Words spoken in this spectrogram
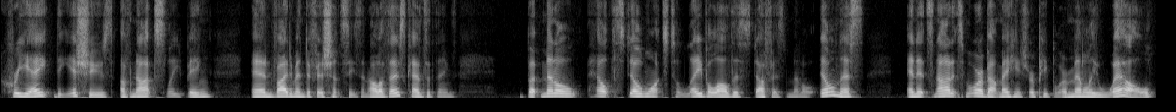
create the issues of not sleeping and vitamin deficiencies and all of those kinds of things. But mental health still wants to label all this stuff as mental illness. And it's not, it's more about making sure people are mentally well,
